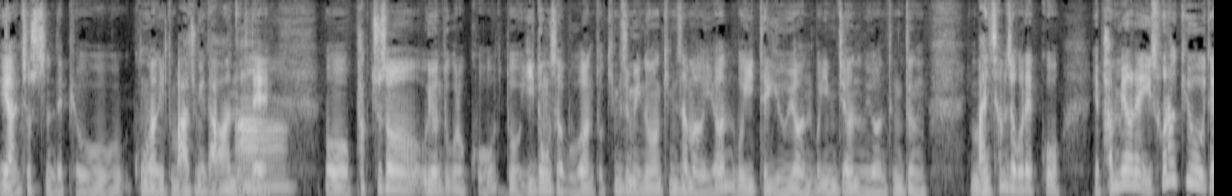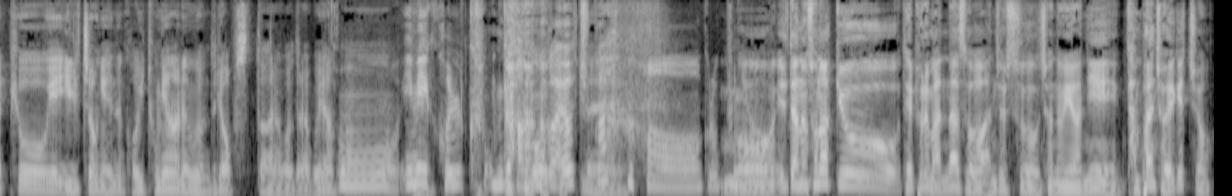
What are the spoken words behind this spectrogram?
이 안철수 전 대표 공항이 또 마중에 나왔는데 아, 뭐 박주성 의원도 그렇고 또 이동섭 의원, 또 김수민 의원, 김삼아 의원, 뭐 이태규 의원, 뭐 임지연 의원 등등 많이 참석을 했고 예, 반면에 이 손학규 대표의 일정에는 거의 동행하는 의원들이 없었다라고 하더라고요. 어, 이미 네. 걸 옮겨간 건가요, 추가? 네. 어, 그렇군요. 뭐 일단은 손학규 대표를 만나서 안철수 전 의원이 단판 져야겠죠.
